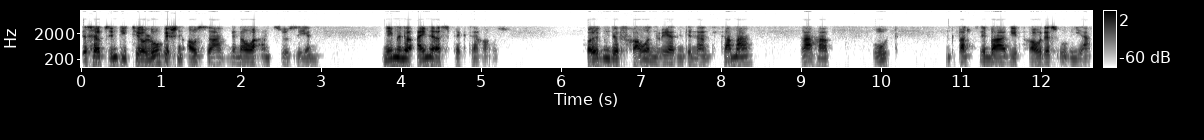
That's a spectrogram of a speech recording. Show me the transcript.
Deshalb sind die theologischen Aussagen genauer anzusehen. Ich nehme nur einen Aspekt heraus. Folgende Frauen werden genannt. Tamar, Rahab, Ruth und Bathseba, die Frau des Uriah.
